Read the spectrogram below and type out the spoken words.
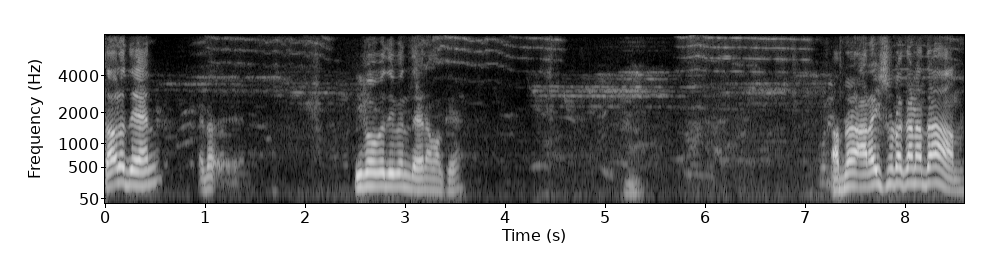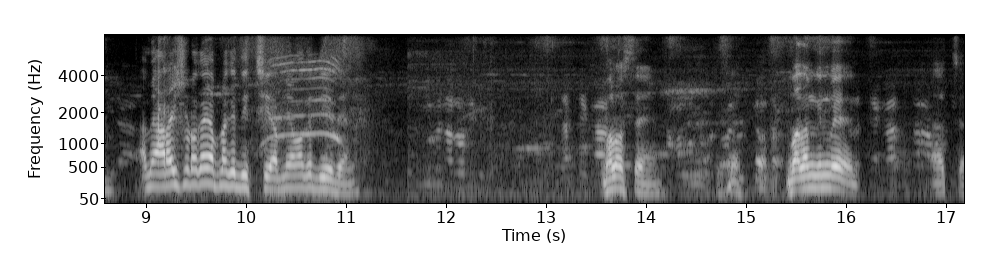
তাহলে দেন এটা কীভাবে দিবেন দেন আমাকে? আপনার আড়াইশো টাকা না দাম আমি আড়াইশো টাকায় আপনাকে দিচ্ছি আপনি আমাকে দিয়ে দেন। ভালো আছে? বাদাম কিনবেন? আচ্ছা।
